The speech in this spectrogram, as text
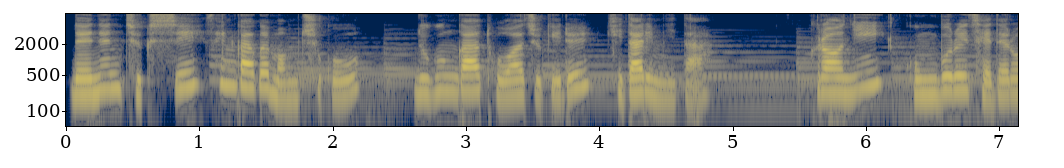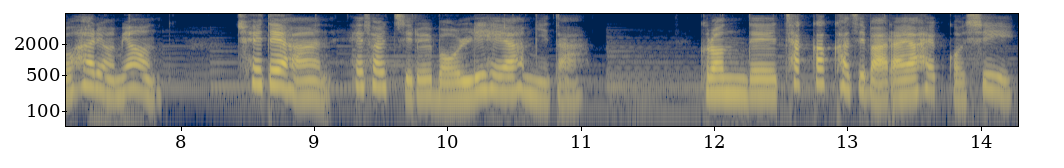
뇌는 즉시 생각을 멈추고 누군가 도와주기를 기다립니다. 그러니 공부를 제대로 하려면 최대한 해설지를 멀리 해야 합니다. 그런데 착각하지 말아야 할 것이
